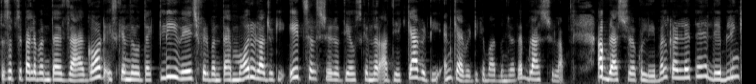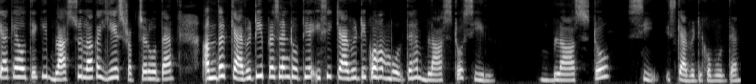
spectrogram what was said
तो सबसे पहले बनता है जैगॉड इसके अंदर होता है क्लीवेज, फिर बनता है मॉर्यूला जो कि एट सेल स्टेज होती है, उसके अंदर आती है कैविटी एंड कैविटी के बाद बन जाता है ब्लास्टुला। अब ब्लास्टुला को लेबल कर लेते हैं। लेबलिंग क्या क्या होती है कि ब्लास्टुला का ये स्ट्रक्चर होता है, अंदर कैविटी प्रेजेंट होती है, इसी कैविटी को हम बोलते हैं ब्लास्टोसील। ब्लास्टो सी इस कैविटी को बोलते हैं।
